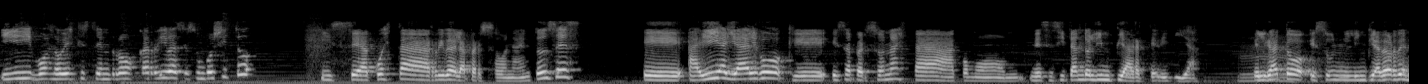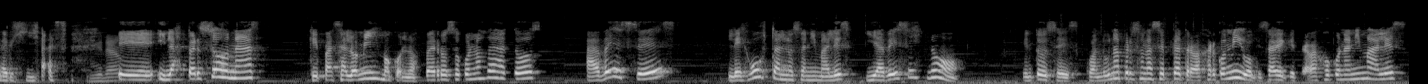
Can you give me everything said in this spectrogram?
y vos lo ves que se enrosca arriba, es un bollito y se acuesta arriba de la persona. Entonces, eh, ahí hay algo que esa persona está como necesitando limpiar, te diría. El Mm. gato es un limpiador de energías. Eh, y las personas, que pasa lo mismo con los perros o con los gatos, a veces les gustan los animales y a veces no. Entonces, cuando una persona acepta trabajar conmigo, que sabe que trabajo con animales,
